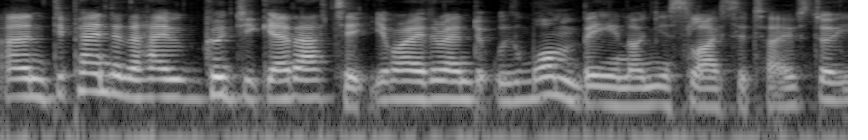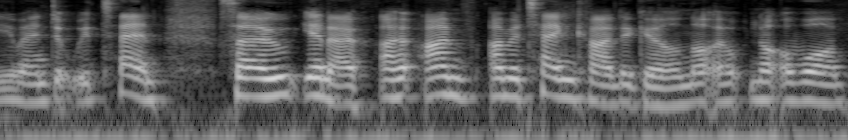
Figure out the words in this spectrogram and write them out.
and depending on how good you get at it, you either end up with one bean on your slice of toast, or you end up with ten. So you know, I, I'm I'm a ten kind of girl, not a, not a one.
